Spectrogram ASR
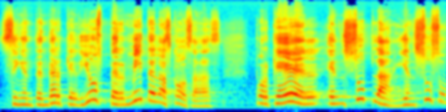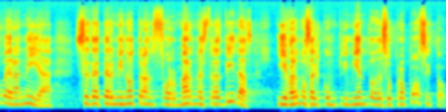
sin entender que Dios permite las cosas porque Él en su plan y en su soberanía se determinó transformar nuestras vidas y llevarnos al cumplimiento de su propósito.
